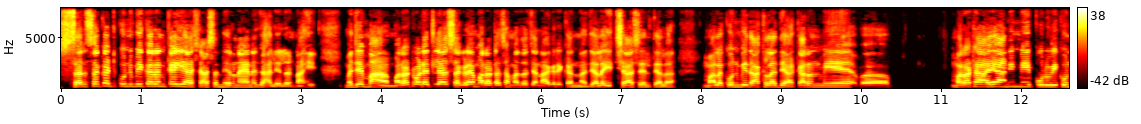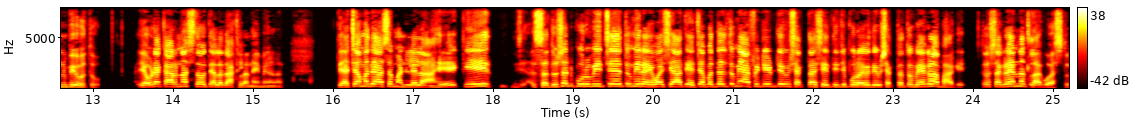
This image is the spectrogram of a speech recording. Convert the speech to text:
सरसकट कुणबीकरण काही या शासन निर्णयाने झालेलं नाही. म्हणजे मा- मराठवाड्यातल्या सगळ्या मराठा समाजाच्या नागरिकांना ज्याला इच्छा असेल त्याला मला कुणबी दाखला द्या. कारण मी अ, मराठा आहे आणि मी पूर्वी कुणबी होतो. एवढ्या कारणास्तव त्याला दाखला नाही मिळणार. त्याच्यामध्ये असं म्हणलेलं आहे की सदुसष्ट पूर्वीचे तुम्ही रहिवासी आहात याच्याबद्दल तुम्ही अफिडेव्हिट देऊ शकता शेतीचे पुरावे देऊ शकता तो वेगळा भाग आहे. तो सगळ्यांनाच लागू असतो.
